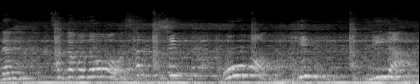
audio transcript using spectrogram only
네, 참가 번호 35번 김리아.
